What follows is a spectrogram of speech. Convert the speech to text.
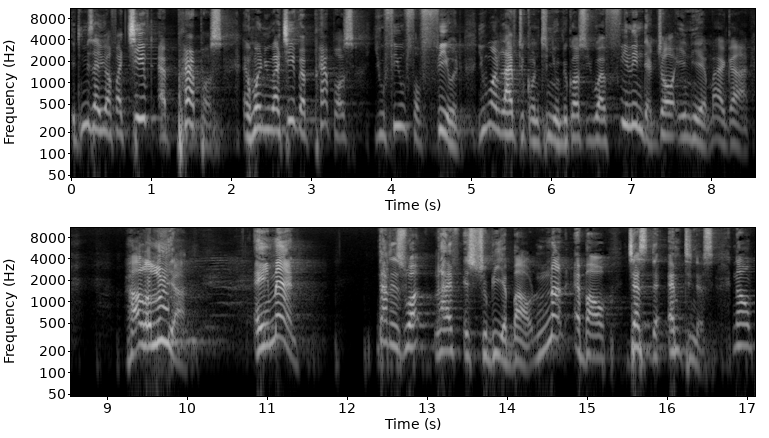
it means that you have achieved a purpose. And when you achieve a purpose, you feel fulfilled. You want life to continue because you are feeling the joy in here. My God. Hallelujah. Amen. That is what life is to be about, not about just the emptiness. Now,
